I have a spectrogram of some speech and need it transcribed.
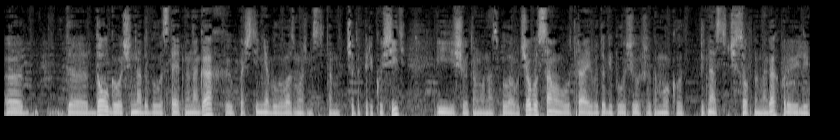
э, долго очень надо было стоять на ногах, почти не было возможности там что-то перекусить. И еще там у нас была учеба с самого утра, и в итоге получилось, что там около 15 часов на ногах провели.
